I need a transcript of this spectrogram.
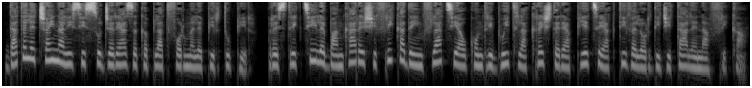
Datele Chainalysis sugerează că platformele peer-to-peer, restricțiile bancare și frica de inflație au contribuit la creșterea pieței activelor digitale în Africa.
